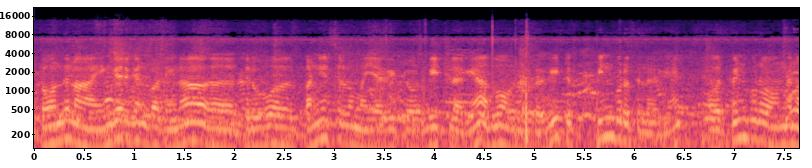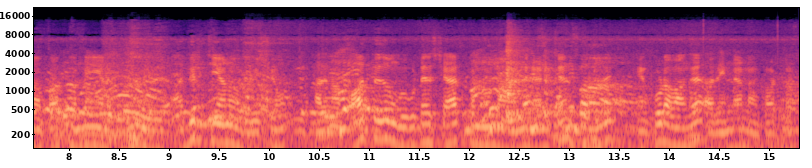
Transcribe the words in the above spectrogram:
இப்போ வந்து நான் எங்கே இருக்கேன்னு பார்த்தீங்கன்னா திருவோ பன்னீர்செல்வம் ஐயா வீட்டோ வீட்டில் இருக்கேன். அதுவும் அவர் ஒரு வீட்டு பின்புறத்தில் இருக்கேன். அவர் பின்புறம் வந்து நான் பார்த்தோன்னே எனக்கு வந்து ஒரு அதிர்ச்சியான ஒரு விஷயம். அதை நான் பார்த்தது உங்ககிட்ட ஷேர் பண்ணணும் நான் வந்து நினச்சேன். ஸோ வந்து என் கூட வாங்க. அதை என்ன நான் காட்டுறேன்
